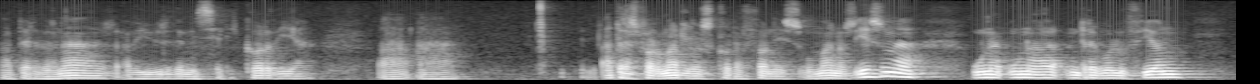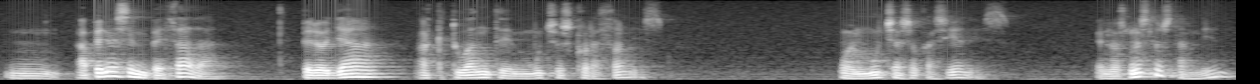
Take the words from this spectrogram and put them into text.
a perdonar, a vivir de misericordia, a, transformar los corazones humanos. Y es una, una, revolución mm, apenas empezada, pero ya actuante en muchos corazones, o en muchas ocasiones, en los nuestros también.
